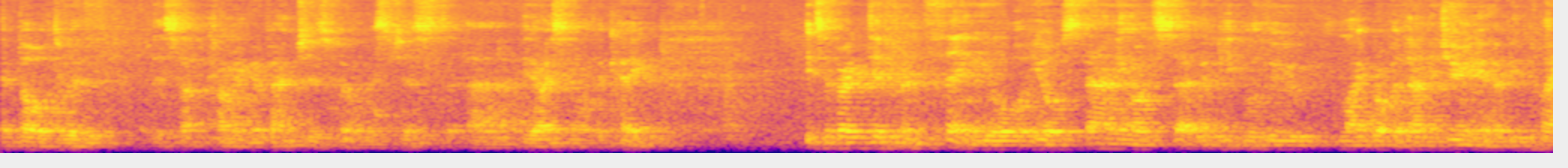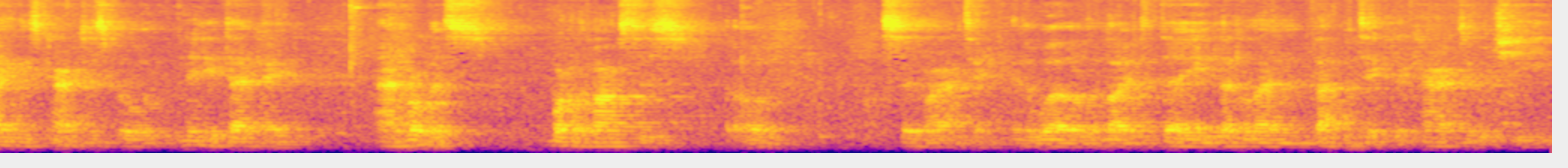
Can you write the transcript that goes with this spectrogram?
involved with this upcoming Avengers film is just uh, the icing on the cake. It's a very different thing. You're, you're standing on set with people who, like Robert Downey Jr., have been playing these characters for nearly a decade. And Robert's one of the masters of cinema acting in the world alive today, let alone that particular character which he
